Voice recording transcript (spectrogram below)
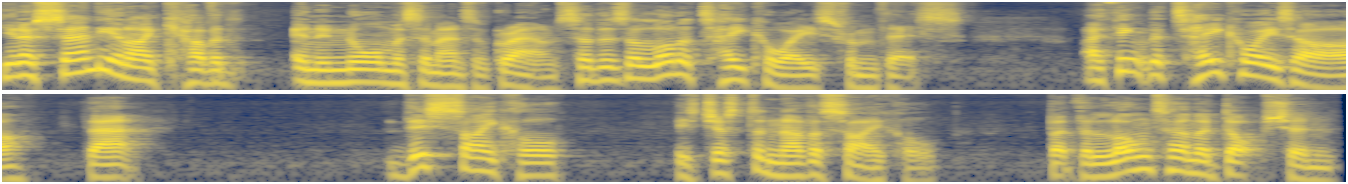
You know, Sandy and I covered an enormous amount of ground. So there's a lot of takeaways from this. I think the takeaways are that this cycle is just another cycle, but the long term adoption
